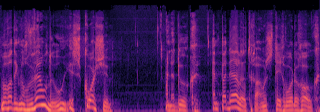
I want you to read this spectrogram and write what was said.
Maar wat ik nog wel doe, is squashen. En dat doe ik. En padellen trouwens, tegenwoordig ook.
